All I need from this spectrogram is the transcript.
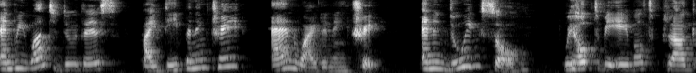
And we want to do this by deepening trade and widening trade. And in doing so, we hope to be able to plug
